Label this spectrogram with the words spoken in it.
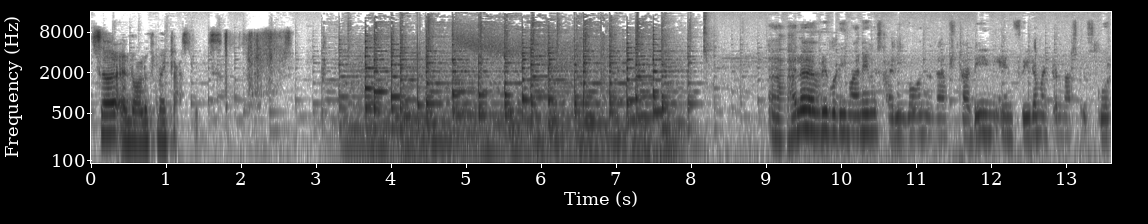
sir, and all of my classmates. Uh, hello everybody, my name is Hari Govind and I'm studying in Freedom International School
